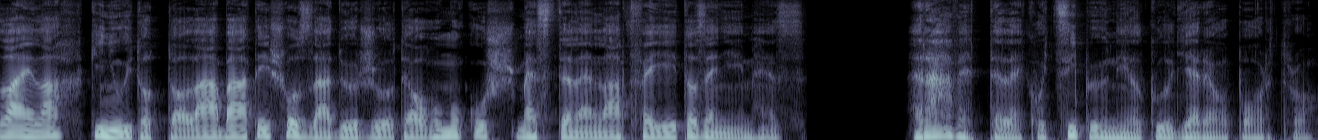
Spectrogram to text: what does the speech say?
Lailah kinyújtotta a lábát és hozzádörzsölte a homokos, mesztelen lábfejét az enyémhez. Rávettelek, hogy cipő nélkül gyere a partra.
